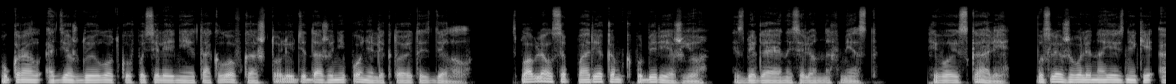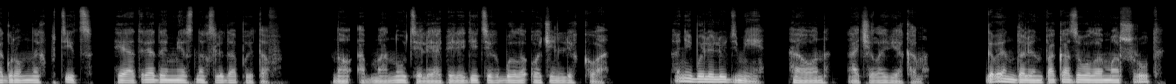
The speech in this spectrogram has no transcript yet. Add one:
Украл одежду и лодку в поселении так ловко, что люди даже не поняли, кто это сделал. Сплавлялся по рекам к побережью, избегая населенных мест. Его искали, выслеживали наездники огромных птиц и отряды местных следопытов. Но обмануть или опередить их было очень легко. Они были людьми, а он — а человеком. Гвендолин показывала маршрут,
